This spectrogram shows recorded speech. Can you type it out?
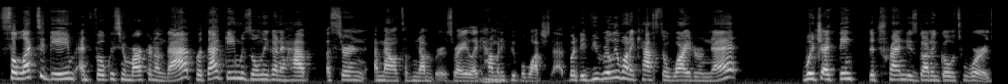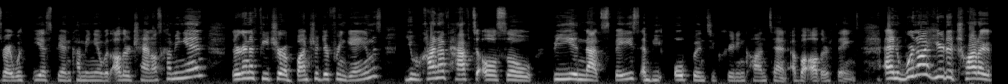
select a game and focus your market on that but that game is only going to have a certain amount of numbers right? Like how mm-hmm. many people watch that. But if you really want to cast a wider net which I think the trend is going to go towards, right? With ESPN coming in, with other channels coming in, they're going to feature a bunch of different games. You kind of have to also be in that space and be open to creating content about other things. And we're not here to try to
